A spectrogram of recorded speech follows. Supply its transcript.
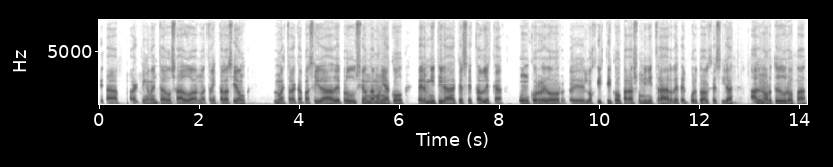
que está prácticamente adosado a nuestra instalación, nuestra capacidad de producción de amoníaco permitirá que se establezca un corredor eh, logístico para suministrar desde el puerto de Algeciras al norte de Europa,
